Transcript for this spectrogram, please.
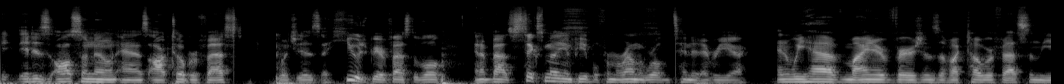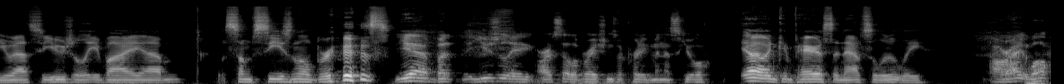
it- is also known as Oktoberfest, which is a huge beer festival, and about 6 million people from around the world attend it every year. And we have minor versions of Oktoberfest in the U.S. usually by um, some seasonal brews. Yeah, but usually our celebrations are pretty minuscule. oh, in comparison, absolutely. All right, well,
